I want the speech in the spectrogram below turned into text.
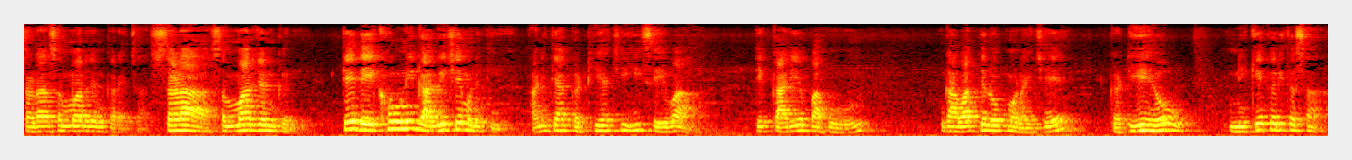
सडा संमार्जन करायचा. सडा संमार्जन करी. ते देखवणी गावीचे म्हणती आणि त्या कठियाची ही सेवा ते कार्य पाहून गावातले लोक म्हणायचे कठिये हो निके करीत असा.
